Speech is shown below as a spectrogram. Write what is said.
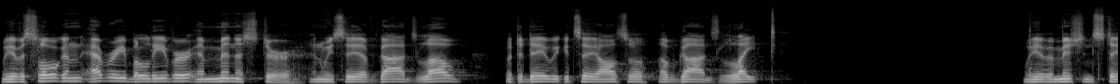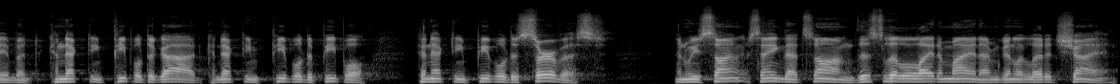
We have a slogan every believer a minister, and we say of God's love, but today we could say also of God's light. We have a mission statement connecting people to God, connecting people to people, connecting people to service. And we sang, sang that song, This Little Light of Mine, I'm going to let it shine.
